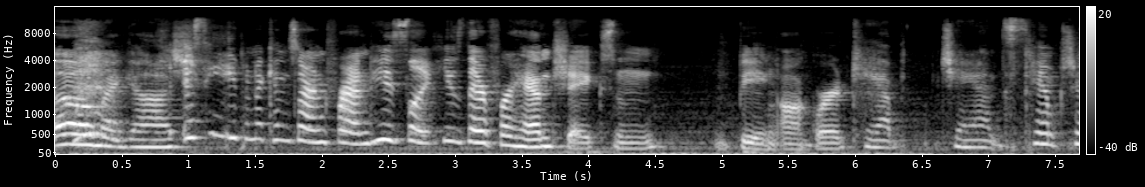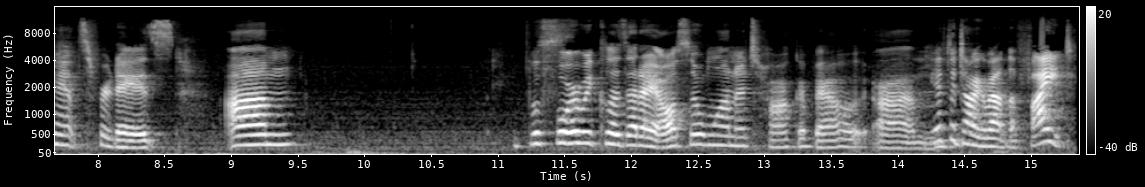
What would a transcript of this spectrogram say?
oh my gosh. Is he even a concerned friend? He's like he's there for handshakes and being awkward. Camp Chance. Camp chance for days. Um before we close out, I also want to talk about um We have to talk about the fight.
